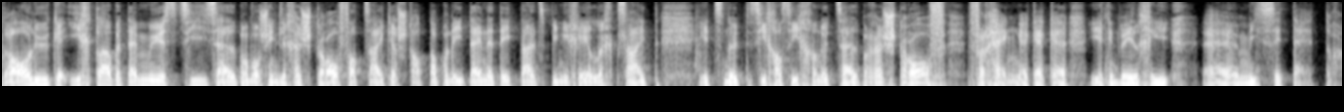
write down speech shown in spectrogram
anlügen ich glaube, dann müsste sie selber wahrscheinlich eine Strafanzeige erstatten. Aber in diesen Details bin ich ehrlich gesagt jetzt nicht, sie kann sicher nicht selber eine Strafe verhängen gegen irgendwelche äh, Missetäter.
